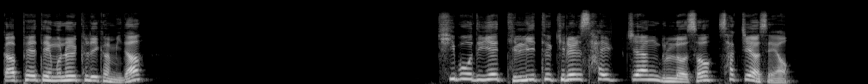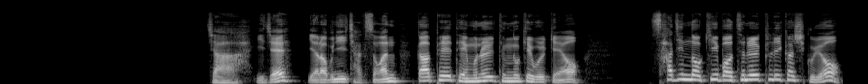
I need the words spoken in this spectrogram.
카페 대문을 클릭합니다. 키보드의 딜리트 키를 살짝 눌러서 삭제하세요. 자, 이제 여러분이 작성한 카페 대문을 등록해 볼게요. 사진 넣기 버튼을 클릭하시고요.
